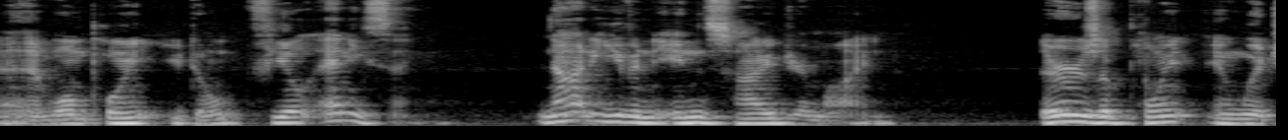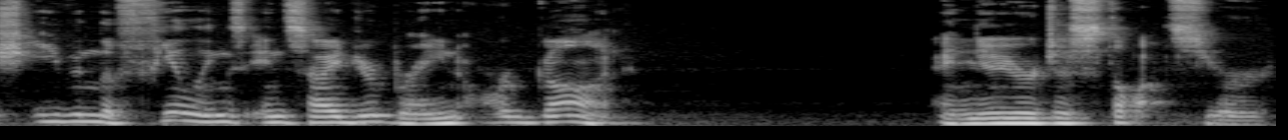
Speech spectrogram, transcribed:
And at one point, you don't feel anything, not even inside your mind. There is a point in which even the feelings inside your brain are gone. And you're just thoughts. You're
